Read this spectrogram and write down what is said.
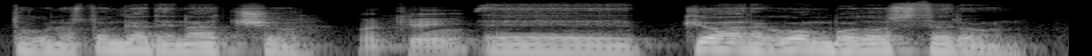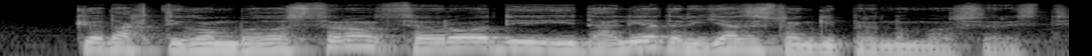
το γνωστό κατενάτσο Okay. ε, πιο αργό ποδόσφαιρο, πιο τακτικό ποδόσφαιρο, θεωρώ ότι η Ιταλία ταιριάζει στον Κύπρο τον ποδοσφαιριστή.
